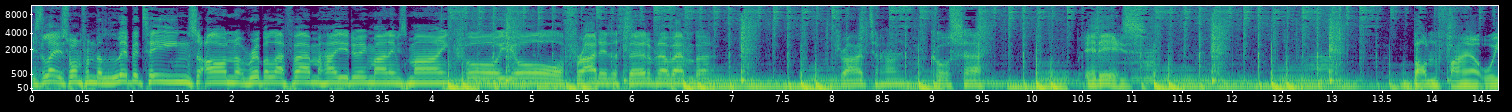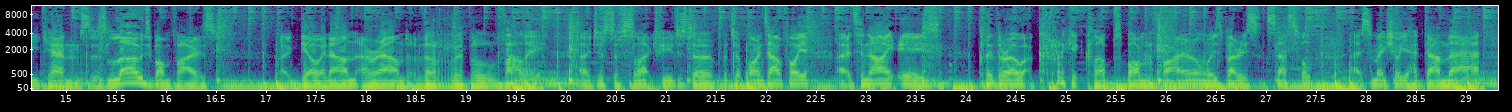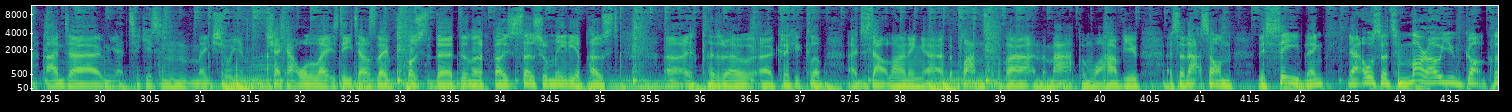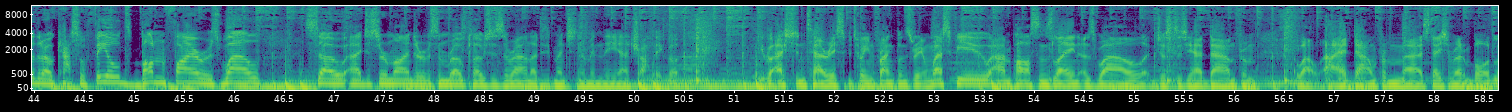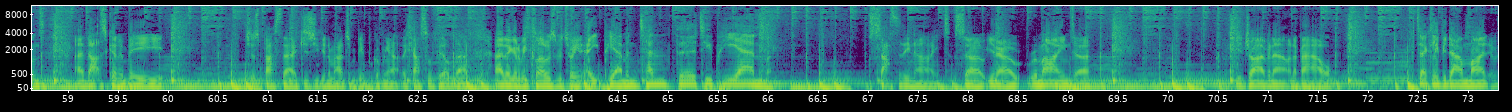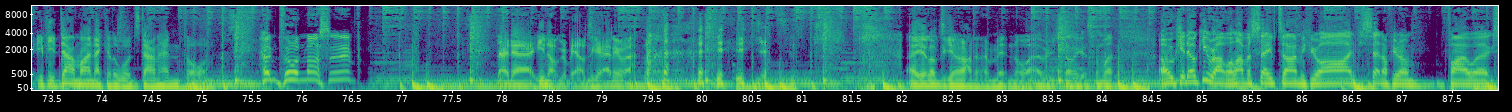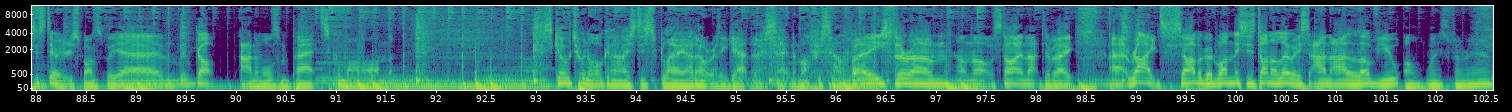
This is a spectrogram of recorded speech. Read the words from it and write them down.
better. The latest one from the Libertines on Ribble FM. How you doing? My name's Mike for your Friday the 3rd of November. Drive time. Of course, uh, it is bonfire weekends. There's loads of bonfires uh, going on around the Ribble Valley. Uh, just a select few, just to, to point out for you. Uh, tonight is Clitheroe Cricket Club's bonfire, always very successful. Uh, so make sure you head down there and um, get tickets and make sure you check out all the latest details. They've posted the a social media post uh, Clitheroe uh, Cricket Club, uh, just outlining uh, the plans for that and the map and what have you. Uh, so that's on this evening. Uh, also tomorrow you've got Clitheroe Castle Fields bonfire as well. So uh, just a reminder of some road closures around. I did mention them in the uh, traffic, but You've got Ashton Terrace between Franklin Street and Westview, and Parsons Lane as well. Just as you head down from, well, I head down from uh, Station Road and Bawdlands. Uh, that's going to be just past there because you can imagine people coming out of the Castle Field there. Uh, they're going to be closed between 8 p.m. and 10:30 p.m. Saturday night. So you know, reminder: if you're driving out and about, particularly if you're down my if you're down my neck of the woods, down Henthorn, Henthorn massive. Then uh, you're not going to be able to get anywhere. Uh, you'll have to go, I don't know, Mitton or whatever. You're trying to get somewhere. Okie dokie, right. Well, have a safe time if you are. If you're setting off your own fireworks, just do it responsibly. Yeah, we've got animals and pets. Come on. Just go to an organised display. I don't really get those setting them off yourself. But each their own. I'm not starting that debate. Uh, right, so have a good one. This is Donna Lewis, and I love you always forever.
